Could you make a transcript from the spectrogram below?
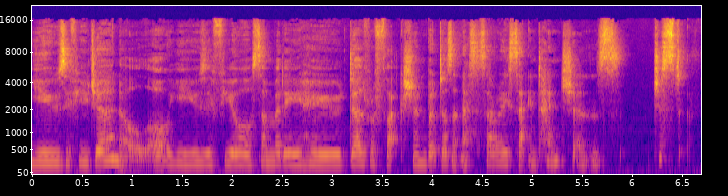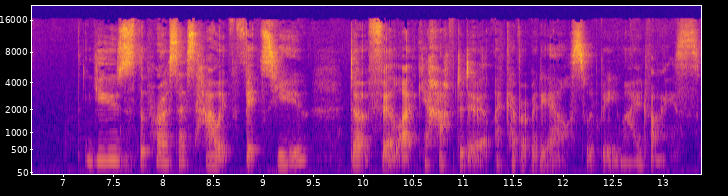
use if you journal or use if you're somebody who does reflection but doesn't necessarily set intentions. Just use the process how it fits you. Don't feel like you have to do it like everybody else, would be my advice.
